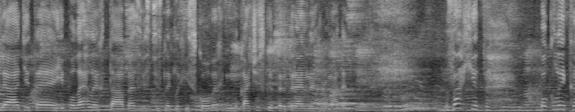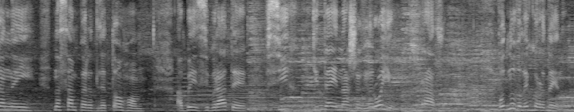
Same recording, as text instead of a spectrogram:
для дітей полеглих та безвісті зниклих військових Мукачівської територіальної громади. Захід покликаний насамперед для того, аби зібрати всіх дітей наших героїв разом в одну велику родину,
